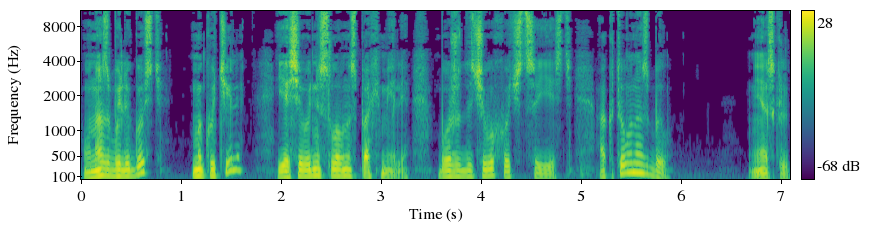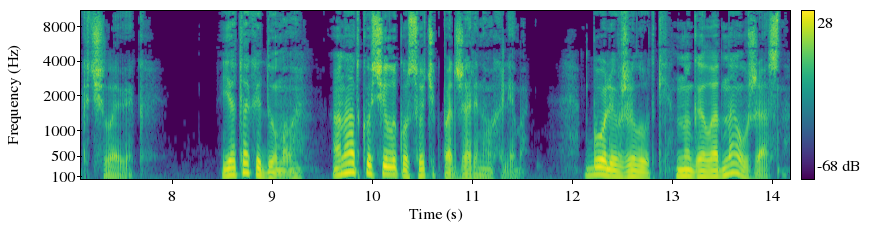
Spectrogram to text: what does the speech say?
У нас были гости? Мы кутили? Я сегодня словно с похмелья. Боже, до чего хочется есть. А кто у нас был?» «Несколько человек». Я так и думала. Она откусила кусочек поджаренного хлеба. Боли в желудке, но голодна ужасно.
